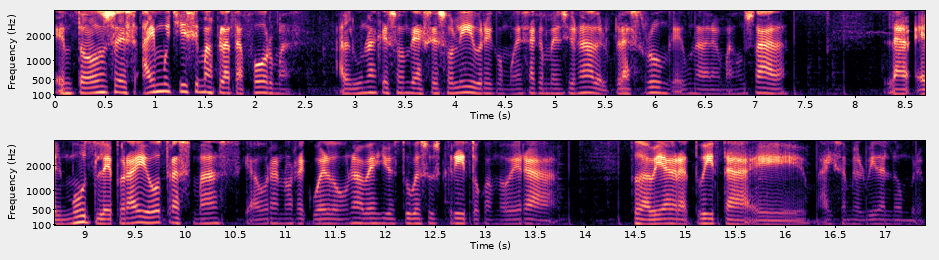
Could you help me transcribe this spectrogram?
Entonces, hay muchísimas plataformas algunas que son de acceso libre, como esa que he mencionado, el Classroom, que es una de las más usadas. el Moodle, pero hay otras más que ahora no recuerdo. Una vez yo estuve suscrito cuando era todavía gratuita, eh, ahí se me olvida el nombre.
